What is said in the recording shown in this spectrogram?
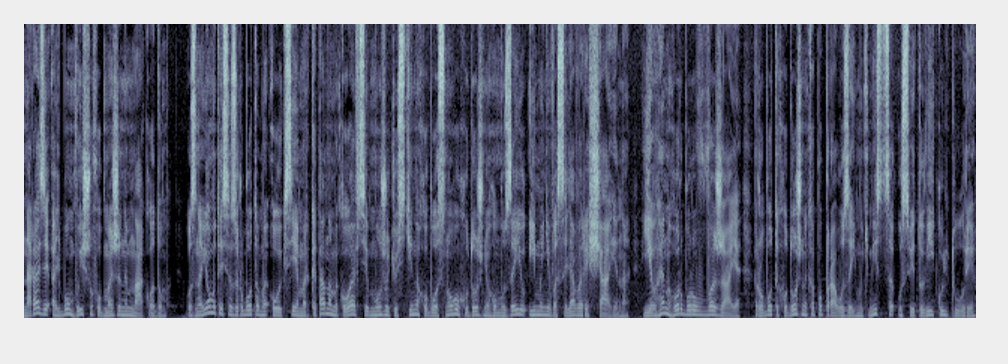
Наразі альбом вийшов обмеженим накладом. Ознайомитися з роботами Олексія Меркетана миколаївці можуть у стінах обласного художнього музею імені Василя Верещагіна. Євген Горбуров вважає, роботи художника по праву займуть місце у світовій культурі.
